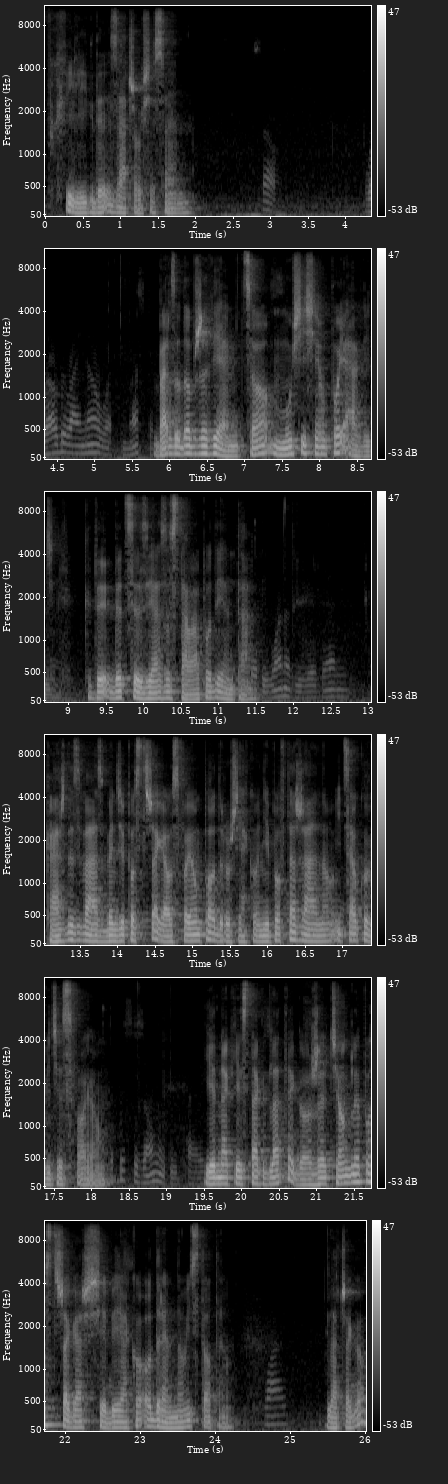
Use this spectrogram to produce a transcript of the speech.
w chwili, gdy zaczął się sen. Bardzo dobrze wiem, co musi się pojawić, gdy decyzja została podjęta. every one of you will then Każdy z Was będzie postrzegał swoją podróż jako niepowtarzalną i całkowicie swoją. Jednak jest tak dlatego, że ciągle postrzegasz siebie jako odrębną istotę. Dlaczego?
